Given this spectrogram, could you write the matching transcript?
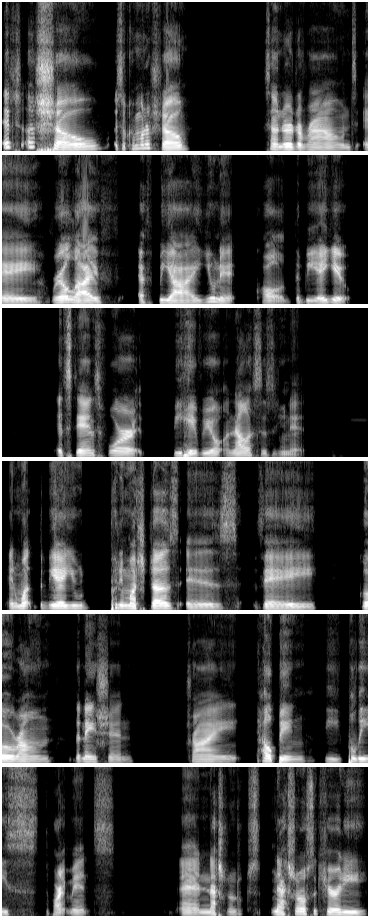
it's a show, it's a criminal show centered around a real life FBI unit called the BAU. It stands for Behavioral Analysis Unit. And what the BAU pretty much does is they go around the nation trying helping the police departments and national national security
